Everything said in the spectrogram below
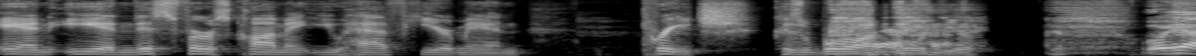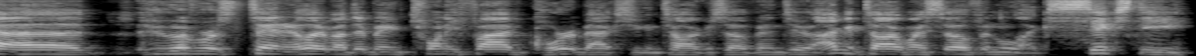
And Ian, this first comment you have here, man, preach because we're on board here. Well, yeah, uh, whoever was saying earlier about there being 25 quarterbacks you can talk yourself into, I can talk myself into like 60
